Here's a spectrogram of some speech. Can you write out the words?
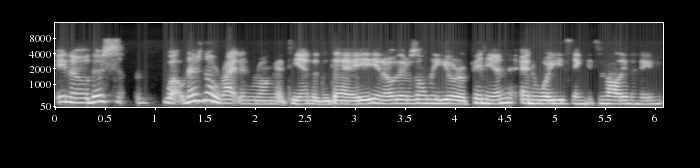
you know, there's, well, there's no right and wrong at the end of the day. You know, there's only your opinion and what you think it's valid and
